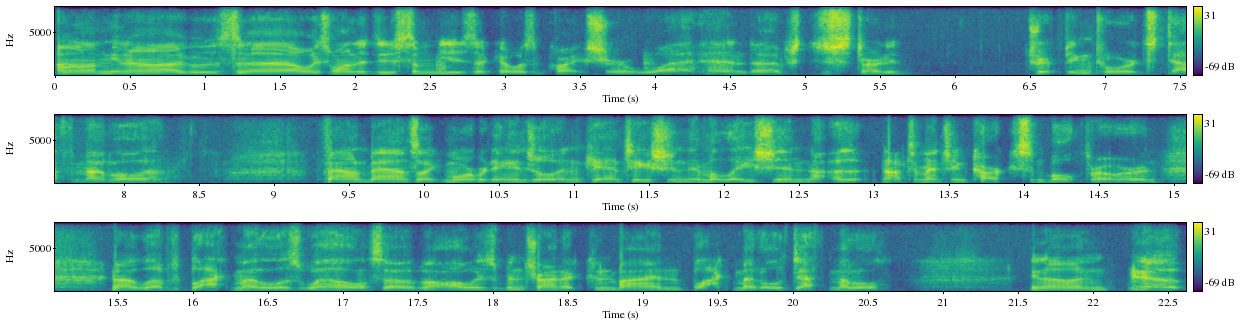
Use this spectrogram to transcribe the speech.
Um, you know, I was uh, always wanted to do some music. I wasn't quite sure what, and uh, just started drifting towards death metal and found bands like Morbid Angel, Incantation, Immolation, not, uh, not to mention Carcass and Bolt Thrower, and you know, I loved black metal as well. So I've always been trying to combine black metal, death metal, you know, and you know,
